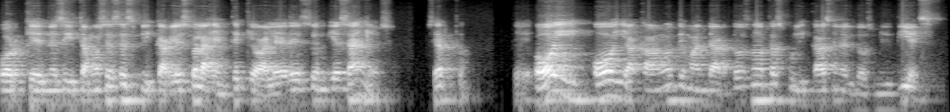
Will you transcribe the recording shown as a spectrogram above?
porque necesitamos es explicarle esto a la gente que va a leer esto en 10 años, ¿cierto? Eh, hoy, hoy acabamos de mandar dos notas publicadas en el 2010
